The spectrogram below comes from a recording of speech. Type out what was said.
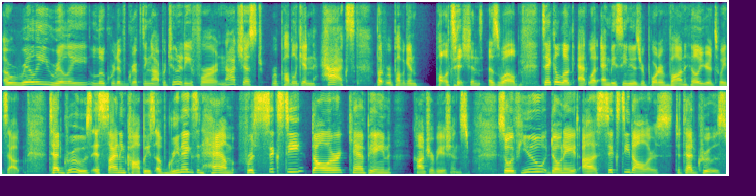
a really, really lucrative grifting opportunity for not just Republican hacks, but Republican politicians as well. Take a look at what NBC News reporter Vaughn Hilliard tweets out. Ted Cruz is signing copies of Green Eggs and Ham for $60 campaign contributions. So if you donate uh, $60 to Ted Cruz,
